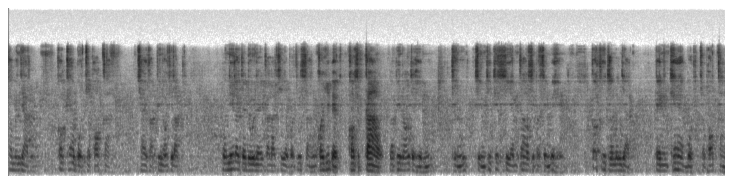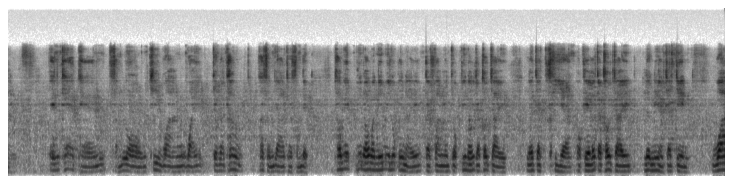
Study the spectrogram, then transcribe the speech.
ธรรมบัญญัติก็แค่บทเฉพาะการใช่ครับพี่น้องที่รัก วันนี้เราจะดูในกาลาเทียบทที่3ข้อ21ข้อ19 แล้วพี่น้องจะเห็นถึงสิ่งที่คริสเตียน 90%ไม่เห็น ก็คือธรรมบัญญัติเป็นแค่บทเฉพาะการ เป็นแค่แผนสำรองที่วางไว้จนกระทั่งพระสัญญาจะสำเร็จถ้าพี่น้องวันนี้ไม่ลุกไปไหน แต่ฟังจนจบพี่น้องจะเข้าใจ แล้วจะเคลียร์โอเค แล้วจะเข้าใจเรื่องนี้อย่างชัดเจน ว่า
